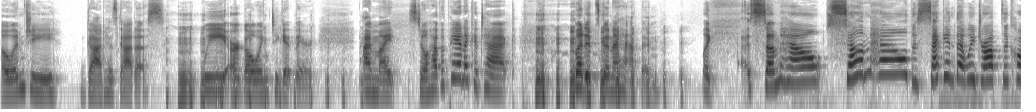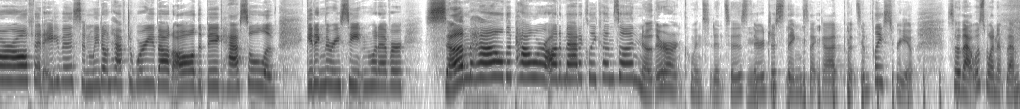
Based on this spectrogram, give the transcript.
OMG, God has got us. We are going to get there. I might still have a panic attack, but it's going to happen. Like somehow, somehow, the second that we drop the car off at Avis and we don't have to worry about all the big hassle of getting the receipt and whatever, somehow the power automatically comes on. No, there aren't coincidences. They're just things that God puts in place for you. So that was one of them.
